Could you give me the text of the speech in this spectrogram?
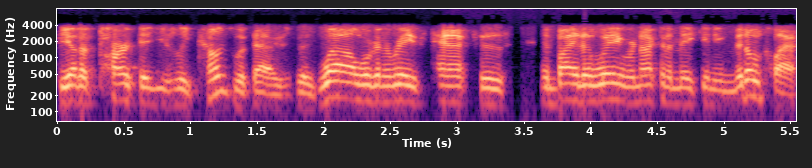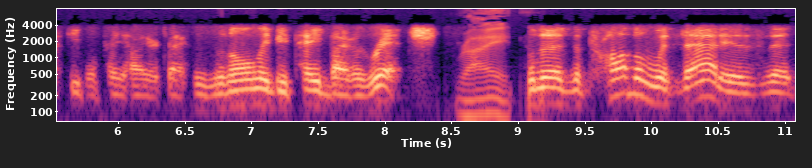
the other part that usually comes with that is that well, we're going to raise taxes, and by the way, we're not going to make any middle class people pay higher taxes. It'll only be paid by the rich. Right. Well, the the problem with that is that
